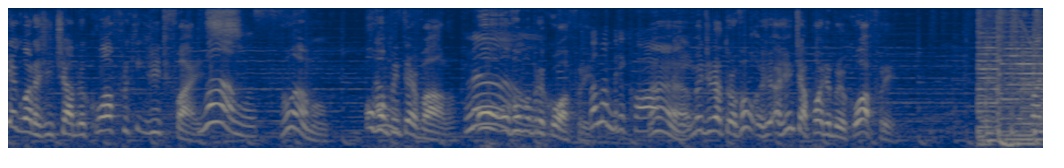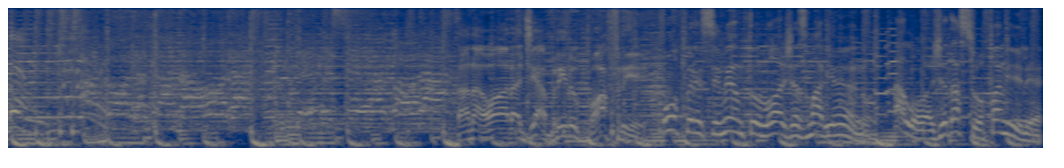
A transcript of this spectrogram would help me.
E agora a gente abre o cofre, o que a gente faz? Vamos. Vamos. Ou vamos pro intervalo? Não. Ou, ou vamos abrir o cofre? Vamos abrir cofre? Ah, meu diretor, vamos- a gente já pode abrir o cofre? Podemos? Tá na hora de abrir o cofre. Oferecimento Lojas Mariano, a loja da sua família.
